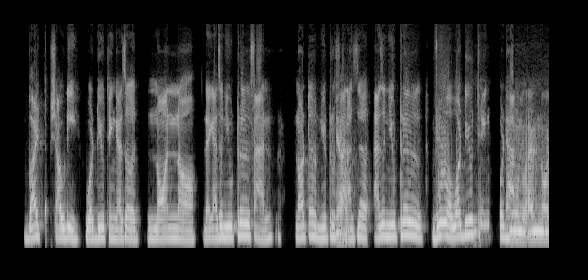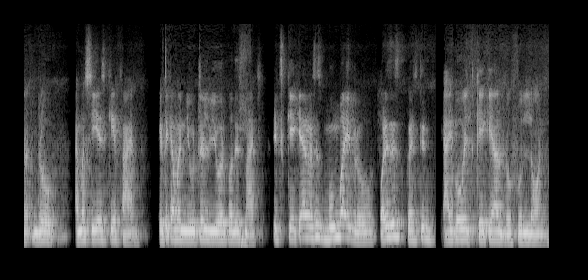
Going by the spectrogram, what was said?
But Shaudi, what do you think as a non, uh, like as a neutral fan, not a neutral fan, as a as a neutral viewer, what do you think would happen? no, no I'm not, bro. I'm a CSK fan. You think I'm a neutral viewer for this match? It's KKR versus Mumbai, bro. What is this question? I go with KKR, bro, full on.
